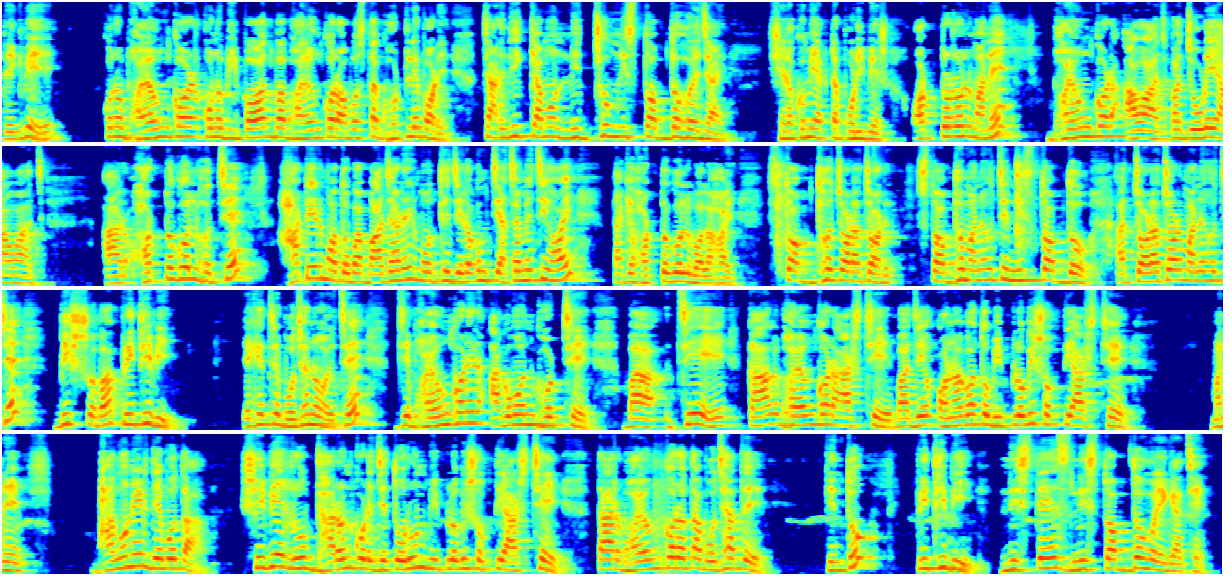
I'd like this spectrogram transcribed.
দেখবে, কোনো ভয়ঙ্কর, কোনো বিপদ বা ভয়ঙ্কর অবস্থা ঘটলে পড়ে চারিদিক কেমন নিঝুম, নিস্তব্ধ হয়ে যায়। সেরকমই একটা পরিবেশ। অট্টরোল মানে ভয়ঙ্কর আওয়াজ বা জোরে আওয়াজ। আর হট্টগোল হচ্ছে হাটের মতো বা বাজারের মধ্যে যেরকম চেঁচামেচি হয় তাকে হট্টগোল বলা হয়। স্তব্ধ চরাচর। স্তব্ধ মানে হচ্ছে নিস্তব্ধ আর চরাচর মানে হচ্ছে বিশ্ব বা পৃথিবী। এক্ষেত্রে বোঝানো হয়েছে যে ভয়ঙ্করের আগমন ঘটছে বা যে কাল ভয়ঙ্কর আসছে বা যে অনাগত বিপ্লবী শক্তি আসছে। মানে ভাঙনের দেবতা শিবের রূপ ধারণ করে যে তরুণ বিপ্লবী শক্তি আসছে, তার ভয়ঙ্করতা বোঝাতে কিন্তু পৃথিবী নিস্তেজ, নিস্তব্ধ হয়ে গেছে।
